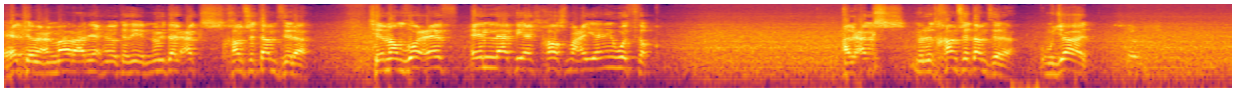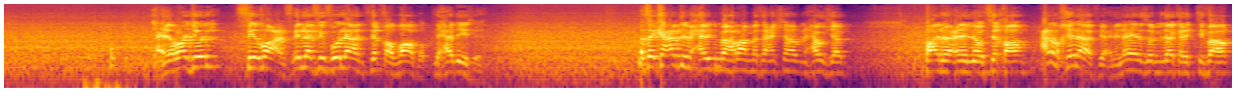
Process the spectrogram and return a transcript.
عكرمة عمار عن يحيى كثير. نريد العكس. خمسة أمثلة. في من ضعف إلا في أشخاص معينين وثق. العكس. نريد خمسة أمثلة. ومجاهد. يعني رجل في ضعف إلا في فلان ثقة ضابط لحديثه. مثلا كعبد بن مهران مثلا عن شهر بن حوشب قالوا عن إنه ثقة على الخلاف يعني لا يلزم من ذاك الاتفاق.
